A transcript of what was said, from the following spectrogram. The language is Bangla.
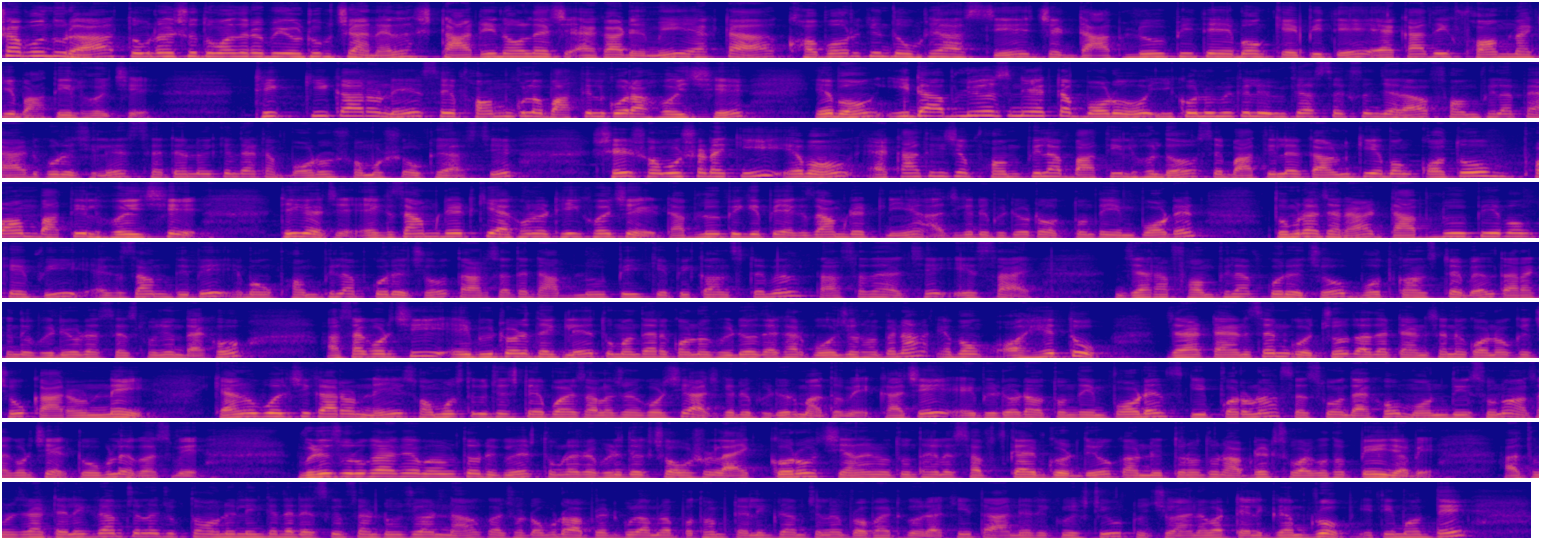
নমস্কার বন্ধুরা, তোমরা হচ্ছে তোমাদের YouTube channel study knowledge academy একটা খবর কিন্তু উঠে আসছে যে ডাব্লিউপিতে এবং কেপিতে একাধিক ফর্ম নাকি বাতিল হয়েছে। ঠিক কী কারণে সেই ফর্মগুলো বাতিল করা হয়েছে এবং ইডাব্লিউএস নিয়ে একটা বড় ইকোনমিক্যালি উইকার সেকশন যারা ফর্ম ফিল আপে অ্যাড করেছিলে, সেটা নিয়ে কিন্তু একটা বড় সমস্যা উঠে আসছে। সেই সমস্যাটা কি এবং একাধিক যে ফর্ম ফিল আপ বাতিল হলো, সে বাতিলের কারণ কি এবং কত ফর্ম বাতিল হয়েছে? ঠিক আছে এক্সাম ডেট কি এখনও ঠিক হয়েছে? ডাব্লিউপি কেপি এক্সাম ডেট নিয়ে আজকের ভিডিওটা অত্যন্ত ইম্পর্টেন্ট তোমরা যারা ডাব্লিউপি এবং কেপি এক্সাম দিবে এবং ফর্ম ফিল আপ করেছ, তার সাথে ডাব্লিউপি কেপি কনস্টেবল তার সাথে আছে এসআই যারা ফর্ম ফিল আপ করেছ বোধ কনস্টেবল তারা কিন্তু ভিডিওটা শেষ পর্যন্ত দেখো। আশা করছি এই ভিডিওটা দেখলে তোমাদের আর কোনো ভিডিও দেখার প্রয়োজন হবে না এবং অহেতুক যারা টেনশন করছ, তাদের টেনশনে কোনো কিছু কারণ নেই। কেন বলছি কারণ নেই? সমস্ত কিছু স্টেপ ওয়াইজ আলোচনা করছি আজকের ভিডিওর মাধ্যমে। কাছে এই ভিডিওটা অত্যন্ত ইম্পর্টেন্ট স্কিপ করো না, শেষ পর্যন্ত দেখো, মন দিয়ে শোনো, আশা করছি একটু বলে আসবে ভিডিও শুরু করার আগে আমি তো রিকোয়েস্ট তোমরা ভিডিও দেখছ, অবশ্যই লাইক করো চ্যানেল নতুন থাকলে সাবস্ক্রাইব করে দিও, কারণ নিত্য নতুন আপডেট সবার কথা পেয়ে যাবে। আর তোমরা যারা টেলিগ্রাম চ্যানেল যুক্ত অনেক লিঙ্কে the description to join now, কারণ ছোটো বড় আপডেটগুলো আমরা প্রথম টেলিগ্রাম চ্যানেল প্রোভাইড করে রাখি, তা আনে request you to join our Telegram group ইতিমধ্যে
